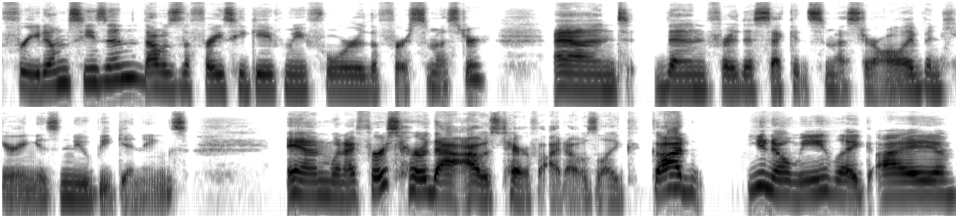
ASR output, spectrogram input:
freedom season. That was the phrase he gave me for the first semester. And then for the second semester, all I've been hearing is new beginnings. And when I first heard that, I was terrified. I was like, God, you know me. Like, I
